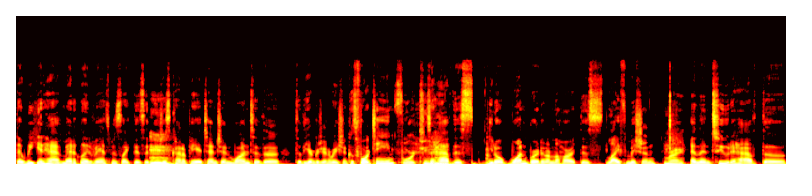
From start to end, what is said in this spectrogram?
that we can have medical advancements like this if we Mm. just kind of pay attention one to the to the younger generation because 14 14. to have this you know one burden on the heart this life mission Right. and then two to have the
